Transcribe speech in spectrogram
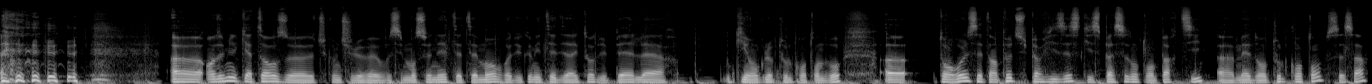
Euh, en 2014, euh, tu- comme tu l'avais aussi mentionné, tu étais membre du comité directeur du PLR qui englobe tout le canton de Vaud. Euh, ton rôle, c'est un peu de superviser ce qui se passait dans ton parti, euh, mais dans tout le canton, c'est ça?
